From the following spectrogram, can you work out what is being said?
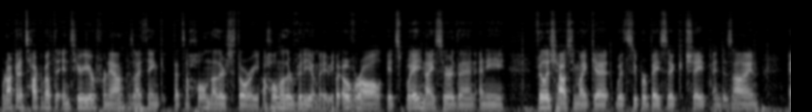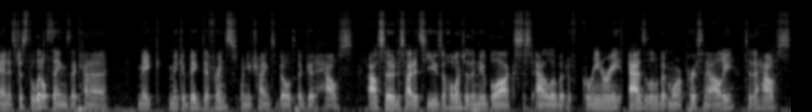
we're not going to talk about the interior for now because I think that's a whole nother story, a whole nother video maybe. But overall, it's way nicer than any village house you might get with super basic shape and design. And it's just the little things that kind of make make a big difference when you're trying to build a good house. I also decided to use a whole bunch of the new blocks just to add a little bit of greenery. Adds a little bit more personality to the house.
